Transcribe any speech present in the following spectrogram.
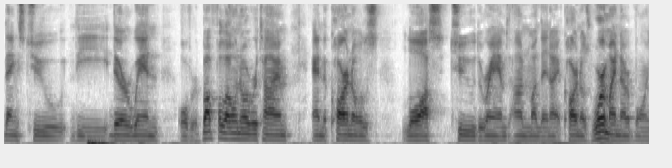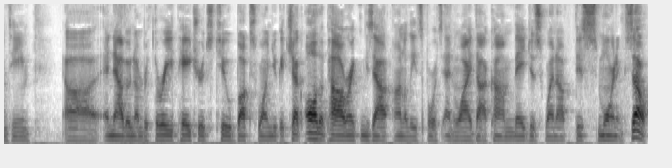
thanks to the their win over Buffalo in overtime and the Cardinals' loss to the Rams on Monday night. Cardinals were my number one team. Uh, and now they're number three, Patriots two, Bucks one. You can check all the power rankings out on EliteSportsNY.com. They just went up this morning. So,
